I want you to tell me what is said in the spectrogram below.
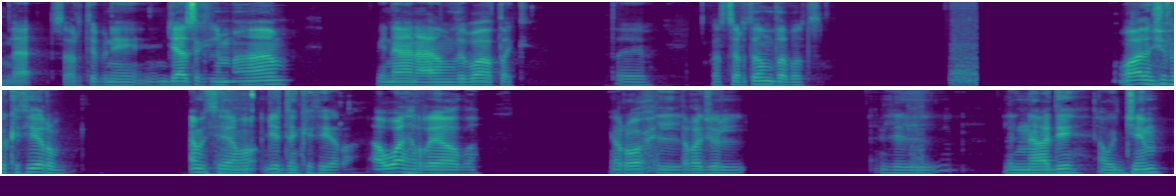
لا تصير تبني إنجازك للمهام بناء على انضباطك. طيب فتصير تنضبط. وهذا نشوفه كثير أمثلة جدا كثيرة. أولها الرياضة. يروح الرجل لل... للنادي أو الجيم.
